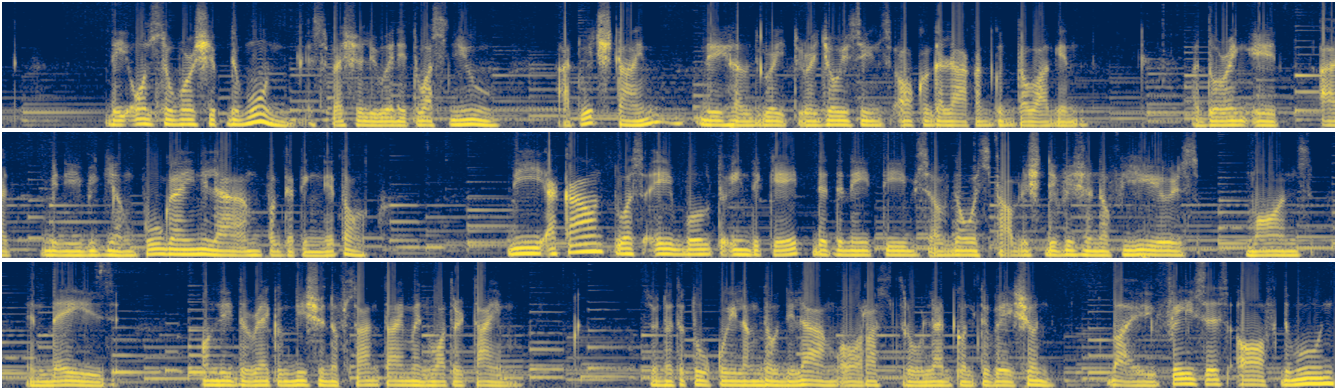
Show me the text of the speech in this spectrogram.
They also worship the moon, especially when it was new, at which time they held great rejoicings o kagalakan kung tawagin, adoring it at binibigyang pugay nila ang pagdating nito. The account was able to indicate that the natives have no established division of years, months, and days, only the recognition of sun time and water time. So natutukoy lang daw nila ang oras through land cultivation by phases of the moon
